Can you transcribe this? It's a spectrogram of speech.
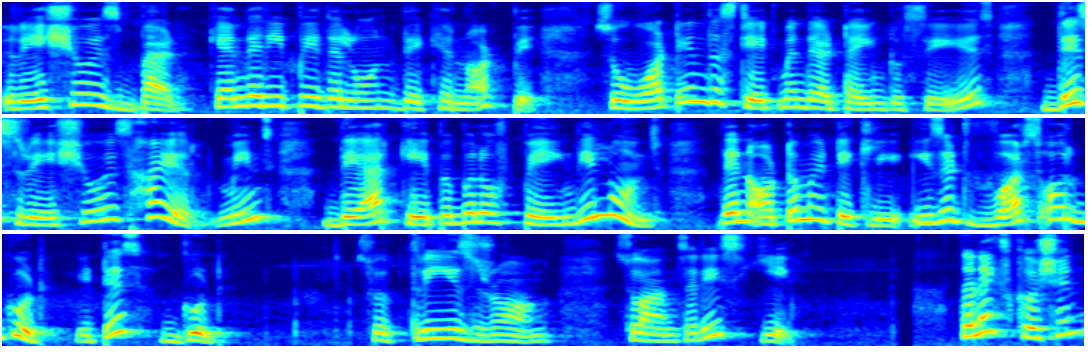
ratio is bad can they repay the loan? They cannot pay. So what in the statement they are trying to say is this ratio is higher. Means they are capable of paying the loans. Then automatically is it worse or good? It is good. So 3 is wrong. So answer is a. The next question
